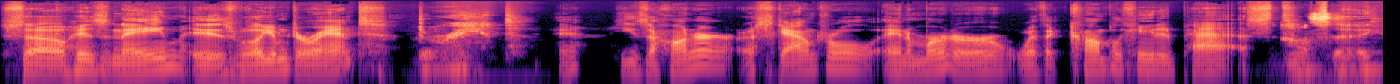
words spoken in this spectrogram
So his name is William Durant. Durant. Yeah. He's a hunter, a scoundrel, and a murderer with a complicated past. I'll say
